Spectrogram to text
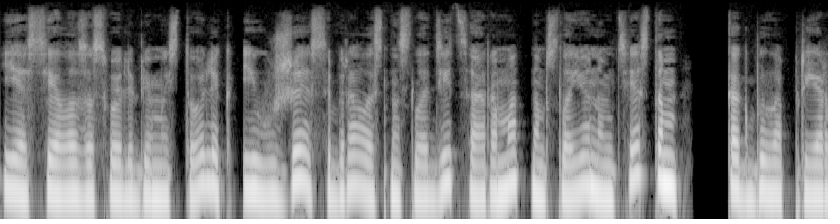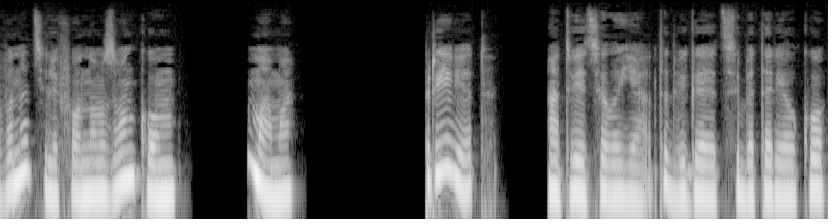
я села за свой любимый столик и уже собиралась насладиться ароматным слоеным тестом, как была прервана телефонным звонком. «Мама». «Привет», — ответила я, отодвигая от себя тарелку.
